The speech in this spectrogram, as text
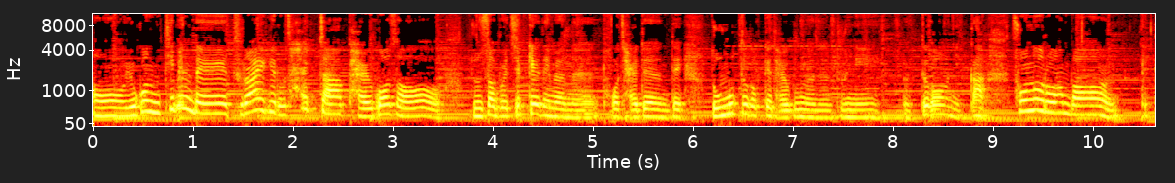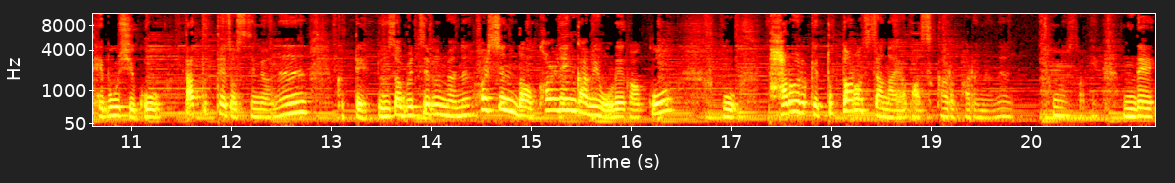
어, 요건 팁인데 드라이기로 살짝 달궈서 눈썹을 찝게 되면은 더 잘 되는데 너무 뜨겁게 달구면은 눈이 뜨거우니까 손으로 한번 대보시고 따뜻해졌으면은 그때 눈썹을 찝으면은 훨씬 더 컬링감이 오래 가고 뭐 바로 이렇게 뚝 떨어지잖아요. 마스카라 바르면은 속눈썹이. 근데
